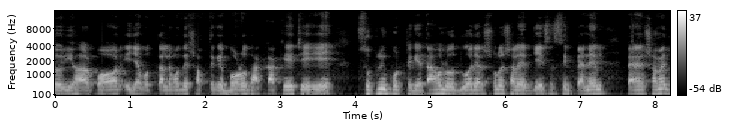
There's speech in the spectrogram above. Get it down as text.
তৈরি হওয়ার পর এ যাবৎকালের মধ্যে সব থেকে বড় ধাক্কা খেয়েছে সুপ্রিম কোর্ট থেকে। তা হলো দু হাজার ষোলো সালের যে এসএসসির প্যানেল প্যানেল সমেত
